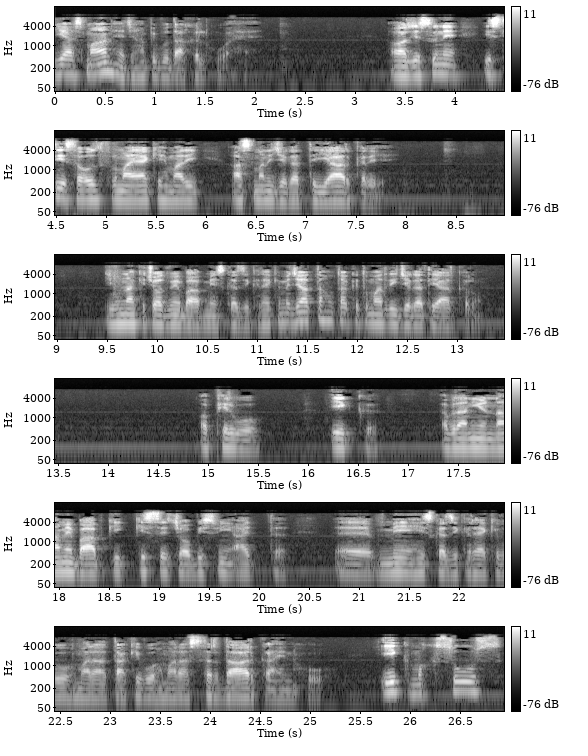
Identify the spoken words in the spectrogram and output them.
यह आसमान है जहाँ पे वो दाखिल हुआ है। और यीशु ने इसलिए सऊद फरमाया कि हमारी आसमानी जगह तैयार करे। यूना के चौदहवें बाब में इसका ज़िक्र है कि मैं जाता हूँ ताकि तुम्हारी जगह तैयार करूँ। और फिर वो एक अबरानियों नामे बाब की किस्से चौबीसवीं आयत में इसका ज़िक्र है कि वो हमारा, ताकि वो हमारा सरदार कायन हो। एक मखसूस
